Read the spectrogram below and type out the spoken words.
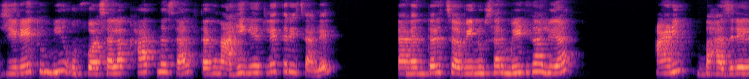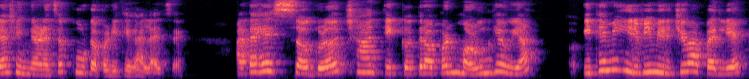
जिरे तुम्ही उपवासाला खात नसाल तर नाही घेतले तरी चालेल. त्यानंतर चवीनुसार मीठ घालूयात. आणि भाजलेल्या शेंगदाण्याचं कूट आपण इथे घालायचंय. आता हे सगळं छान एकत्र आपण मळून घेऊया. इथे मी हिरवी मिरची वापरली आहे.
